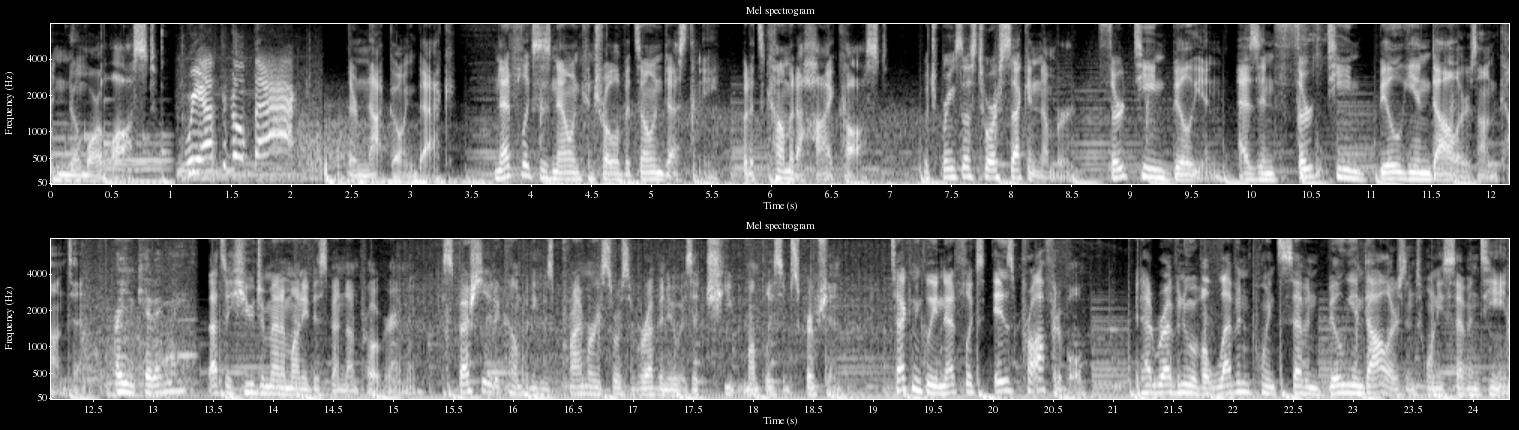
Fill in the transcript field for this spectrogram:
and no more Lost. We have to go back! They're not going back. Netflix is now in control of its own destiny, but it's come at a high cost. Which brings us to our second number 13 billion, as in $13 billion on content. Are you kidding me? That's a huge amount of money to spend on programming, especially at a company whose primary source of revenue is a cheap monthly subscription. Technically, Netflix is profitable. It had revenue of $11.7 billion in 2017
